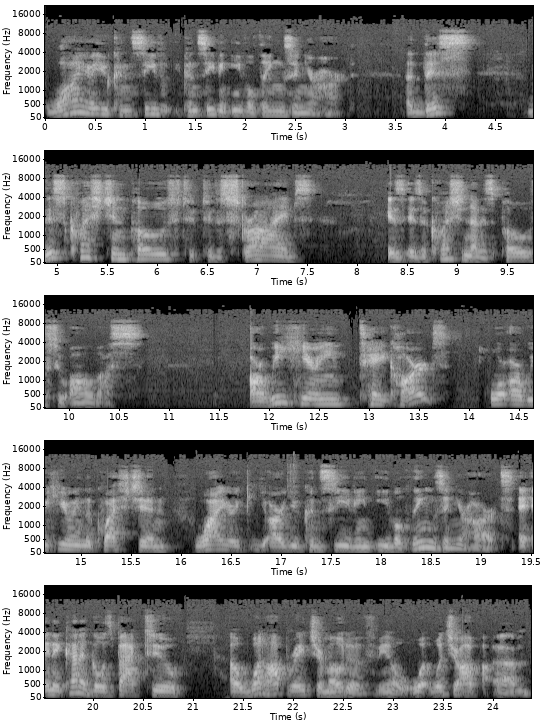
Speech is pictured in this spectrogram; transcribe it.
why are you conceive, conceiving evil things in your heart? Uh, this, this question posed to, to the scribes is, is a question that is posed to all of us. Are we hearing take heart, or are we hearing the question, why are, are you conceiving evil things in your heart? And, and it kind of goes back to uh, what operates your motive? You know, what, what's your um,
